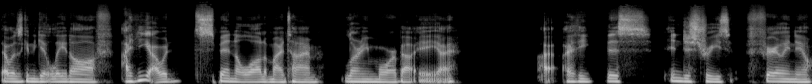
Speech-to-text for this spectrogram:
that was going to get laid off, I think I would spend a lot of my time learning more about AI. I, I think this industry's fairly new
